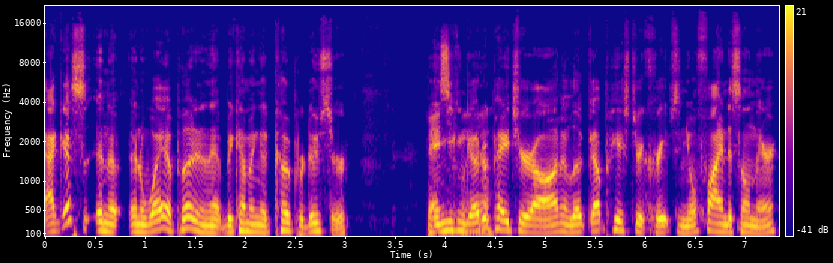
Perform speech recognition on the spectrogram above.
I guess, in a in a way of putting it, becoming a co-producer. and you can go yeah. to Patreon and look up History Creeps, and you'll find us on there.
